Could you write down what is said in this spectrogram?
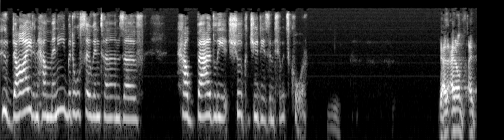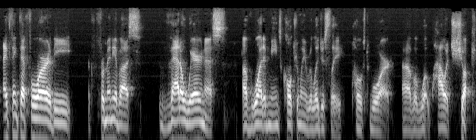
who died and how many, but also in terms of how badly it shook Judaism to its core. Yeah, I don't. I, I think that for the for many of us, that awareness of what it means culturally and religiously post-war, of what how it shook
